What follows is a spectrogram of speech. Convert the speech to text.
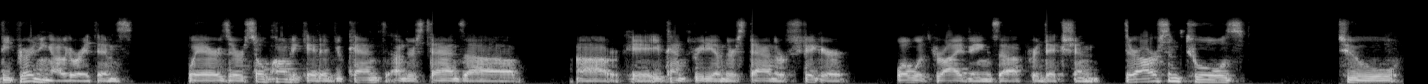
deep learning algorithms where they're so complicated you can't understand, uh, uh, you can't really understand or figure what was driving the prediction. There are some tools to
